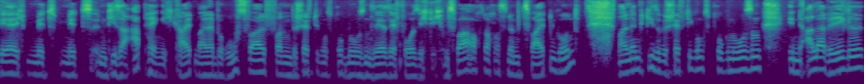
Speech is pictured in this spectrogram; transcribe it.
wäre ich mit, mit dieser Abhängigkeit meiner Berufswahl von Beschäftigungsprognosen sehr, sehr vorsichtig. Und zwar auch noch aus einem zweiten Grund, weil nämlich diese Beschäftigungsprognosen in aller Regel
